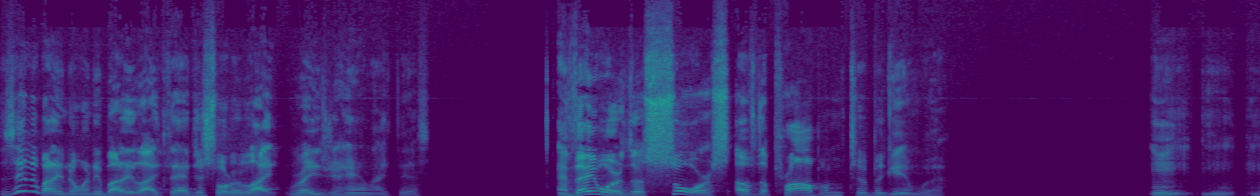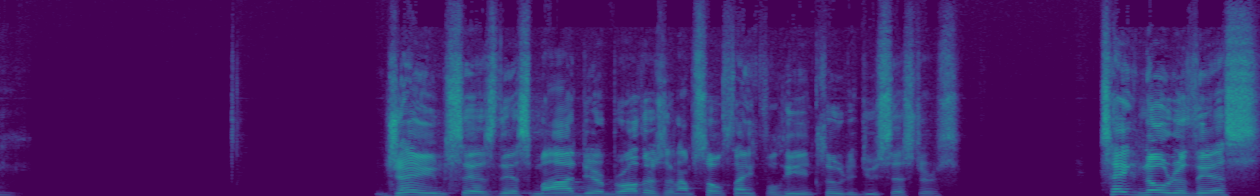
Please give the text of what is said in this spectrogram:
Does anybody know anybody like that? Just sort of like raise your hand like this. And they were the source of the problem to begin with. Mm, mm, mm. James says this, my dear brothers, and I'm so thankful he included you sisters. Take note of this.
